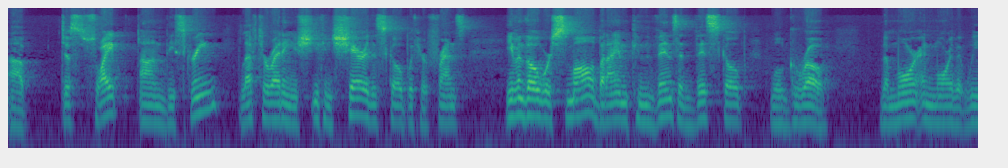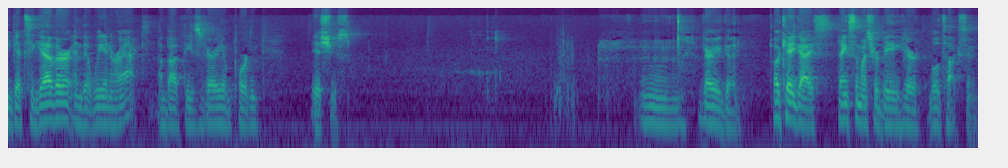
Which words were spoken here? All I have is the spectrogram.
uh, just swipe on the screen left to right, and you, sh- you can share this scope with your friends. Even though we're small, but I am convinced that this scope will grow the more and more that we get together and that we interact about these very important issues. Mm, very good. Okay, guys, thanks so much for being here. We'll talk soon.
